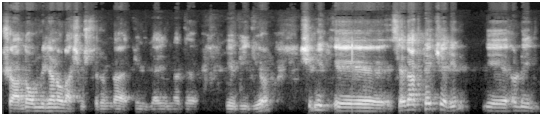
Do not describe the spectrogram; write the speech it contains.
Şu anda 10 milyona ulaşmış durumda dün yayınladığı bir video. Şimdi e, Sedat Peker'in e, örneğin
